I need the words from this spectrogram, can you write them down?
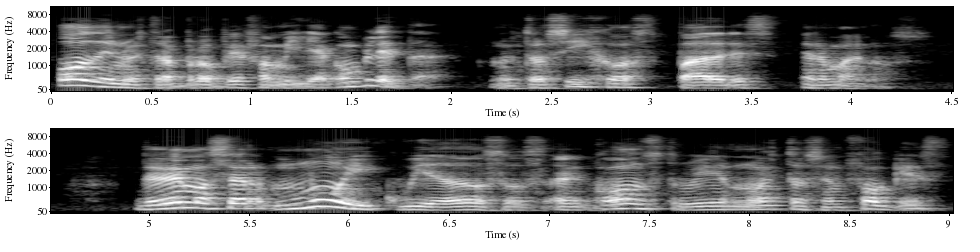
o de nuestra propia familia completa, nuestros hijos, padres, hermanos. Debemos ser muy cuidadosos al construir nuestros enfoques,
